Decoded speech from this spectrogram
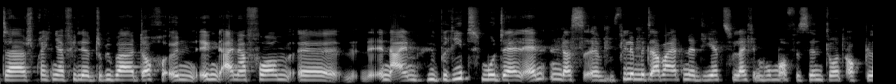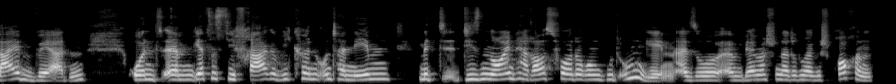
da sprechen ja viele drüber, doch in irgendeiner Form äh, in einem Hybridmodell enden, dass äh, viele Mitarbeitende, die jetzt vielleicht im Homeoffice sind, dort auch bleiben werden. Und ähm, jetzt ist die Frage, wie können Unternehmen mit diesen neuen Herausforderungen gut umgehen? Also ähm, wir haben ja schon darüber gesprochen,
